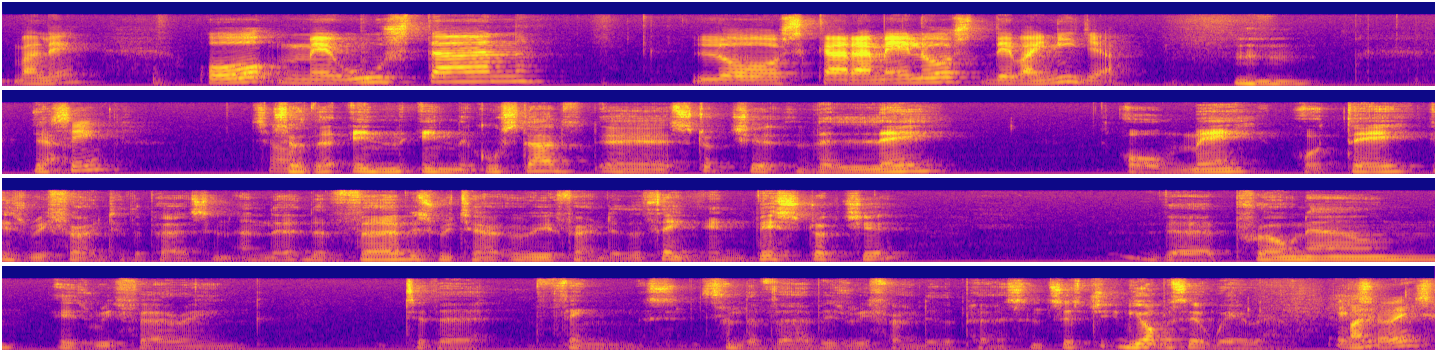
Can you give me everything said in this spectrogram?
¿vale? O me gustan los caramelos de vainilla, Mhm. Yeah. ¿sí? So- So the, in in the gustar uh, structure, the le or me or te is referring to the person and the, the verb is referring to the thing. In this structure, the pronoun is referring to the things and the verb is referring to the person. So it's the opposite way around. Eso ¿vale? es.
